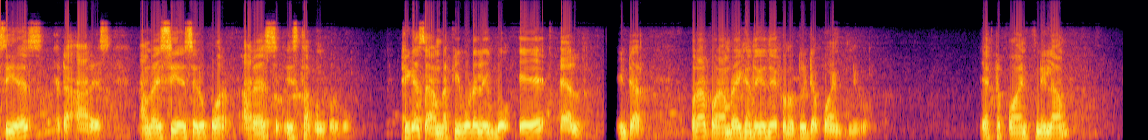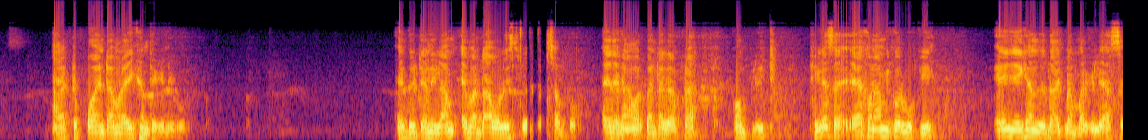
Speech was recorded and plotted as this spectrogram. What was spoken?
সিএস এটা আরএস আমরা এই সিএস এর উপর আরএস স্থাপন করব। ঠিক আছে? আমরা কিবোর্ডে লিখব এ এল ইন্টার করার পর আমরা এখান থেকে যে কোনো দুইটা পয়েন্ট নিব। একটা পয়েন্ট নিলাম আর একটা পয়েন্ট আমরা এখান থেকে নিব। এই দুইটা নিলাম, এবার ডাবল স্পেস বসাবো এই দেখেন, আমার প্যান্টাগ্রাফটা কমপ্লিট ঠিক আছে? এখন আমি করব কি? এই যে এখানে যে দাগ নাম্বারগুলি আছে,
